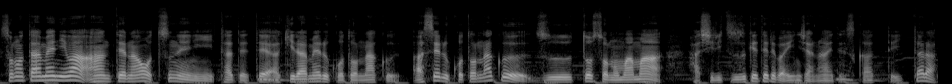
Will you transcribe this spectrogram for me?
そのためにはアンテナを常に立てて諦めることなく焦ることなくずっとそのまま走り続けてればいいんじゃないですかって言ったら、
